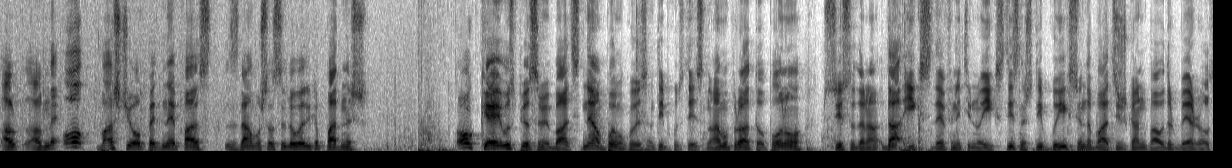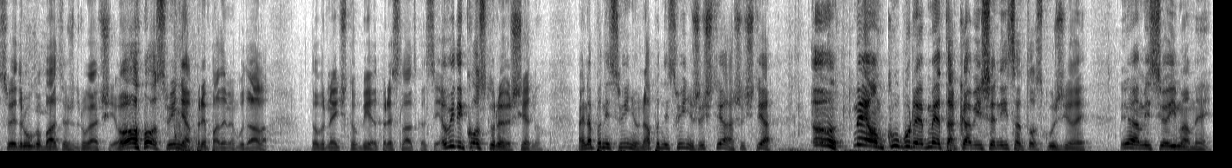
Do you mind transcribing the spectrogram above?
Al, ne, o, baš ću opet ne past. Znamo što se dogodi kad padneš. Ok, uspio sam je baciti, nemam pojma koju sam tipku stisnuo, ajmo probati to ponovo, čisto da, da, X, definitivno X, stisneš tipku X i onda baciš Gunpowder Barrel, sve drugo bacaš drugačije, oho, svinja, prepada me budala, dobro, neću to ubijat, preslatka si, evo vidi kosture još jedno, aj napadni svinju, napadni svinju, što ću ti ja, što ti ja, nemam kubure metaka više, nisam to skužio, e. ja mislio imam, e,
